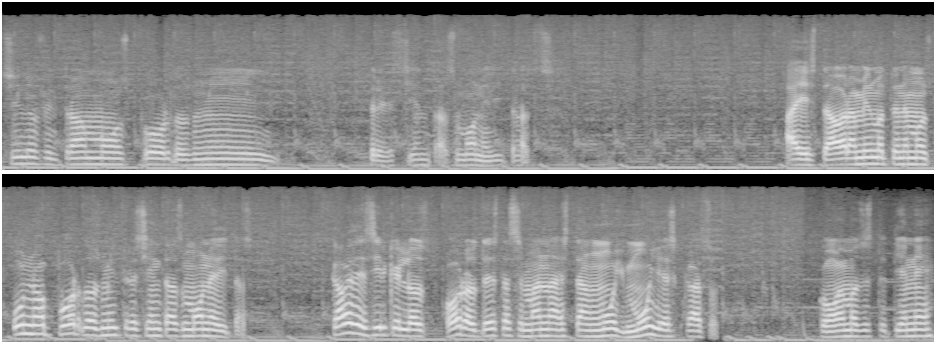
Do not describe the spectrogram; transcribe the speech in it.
Si lo filtramos por 2300 moneditas. Ahí está, ahora mismo tenemos uno por 2300 moneditas. Cabe decir que los oros de esta semana están muy, muy escasos. Como vemos, este tiene...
